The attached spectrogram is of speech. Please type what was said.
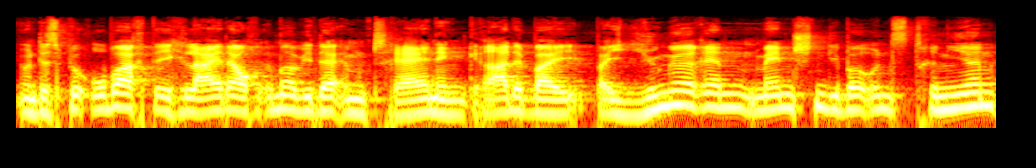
Und das beobachte ich leider auch immer wieder im Training, gerade bei, bei jüngeren Menschen, die bei uns trainieren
